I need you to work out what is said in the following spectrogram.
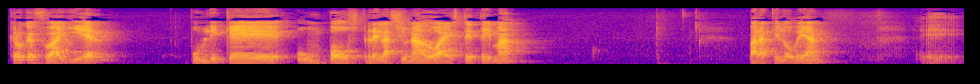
creo que fue ayer, publiqué un post relacionado a este tema para que lo vean. Eh,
